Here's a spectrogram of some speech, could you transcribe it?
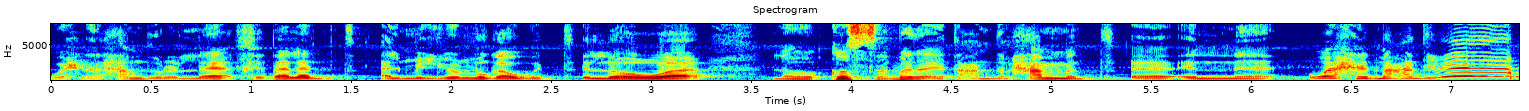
وإحنا الحمد لله في بلد المليون مجود. اللي هو لو القصة بدأت عند محمد آه إن واحد معدي آه،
